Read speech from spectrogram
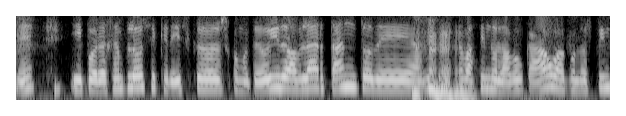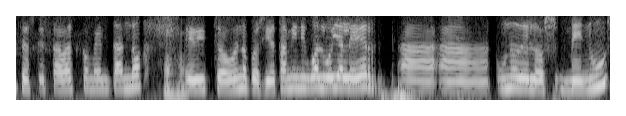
¿Eh? Y por ejemplo, si queréis que os, como te he oído hablar tanto de, a mí se me estaba haciendo la boca agua con los pintos que estabas comentando, Ajá. he dicho, bueno, pues yo también igual voy a leer a, a uno de los menús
